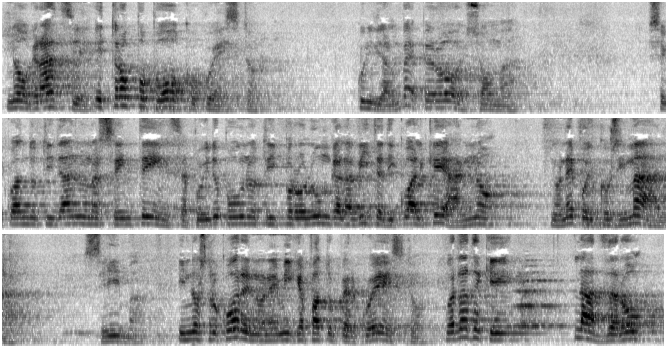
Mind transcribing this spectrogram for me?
No, grazie. È troppo poco questo. Alcuni diranno, beh però insomma, se quando ti danno una sentenza, poi dopo uno ti prolunga la vita di qualche anno, non è poi così male. Sì, ma il nostro cuore non è mica fatto per questo. Guardate che Lazzaro,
